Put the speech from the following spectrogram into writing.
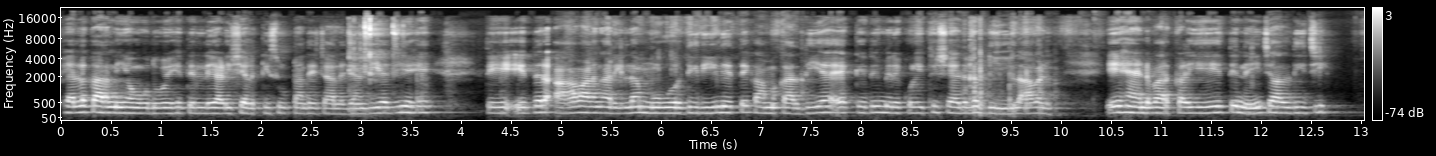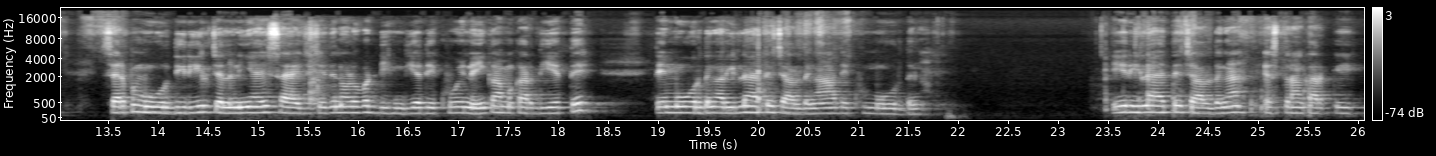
ਫਿਲ ਕਰਨੀ ਆ, ਉਦੋਂ ਇਹ ਤਿੱਲੇ ਵਾਲੀ ਛਿਲਕੀ ਸੂਟਾਂ ਤੇ ਚੱਲ ਜਾਂਦੀ ਹੈ ਜੀ ਇਹ। ਤੇ ਇਧਰ ਆਹ ਵਾਲੀਆਂ ਰੀਲਾਂ ਮੋਰ ਦੀ ਰੀਲ ਇਹ ਤੇ ਕੰਮ ਕਰਦੀ ਹੈ ਇੱਕ ਇਹਦੇ ਮੇਰੇ ਕੋਲ ਇੱਥੇ ਸ਼ਾਇਦ ਵੱਡੀ ਰੀਲ ਆਹ ਵਾਲੀ। ਇਹ ਹੈਂਡ ਵਰਕ ਵਾਲੀ, ਇਹ ਤੇ ਨਹੀਂ ਚੱਲਦੀ ਜੀ। ਸਿਰਫ ਮੋਰ ਦੀ ਰੀਲ ਚੱਲਣੀ ਆ, ਇਹ ਸਾਈਜ਼ ਜਿਹਦੇ ਨਾਲੋਂ ਵੱਡੀ ਹੁੰਦੀ ਹੈ ਦੇਖੋ, ਇਹ ਨਹੀਂ ਕੰਮ ਕਰਦੀ ਇਹ ਤੇ ਤੇ ਮੋਰ ਦੀਆਂ ਰੀਲਾਂ ਇਹ ਤੇ ਚੱਲਦੀਆਂ ਆ ਦੇਖੋ ਮੋਰ ਦੀਆਂ। ਇਹ ਰੀਲਾਂ ਇਹ ਤੇ ਚੱਲਦੀਆਂ, ਇਸ ਤਰ੍ਹਾਂ ਕਰਕੇ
